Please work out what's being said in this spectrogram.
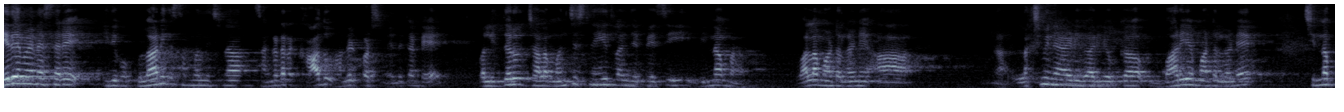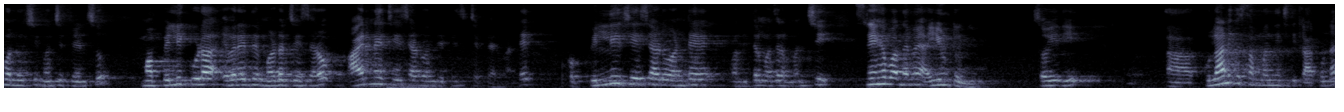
ఏదేమైనా సరే ఇది ఒక కులానికి సంబంధించిన సంఘటన కాదు హండ్రెడ్ పర్సెంట్. ఎందుకంటే వాళ్ళిద్దరూ చాలా మంచి స్నేహితులు అని చెప్పేసి విన్నాం మనం. వాళ్ళ మాటల్లోనే ఆ లక్ష్మీనాయుడు గారి యొక్క భార్య మాటల్లోనే చిన్నప్పటి నుంచి మంచి ఫ్రెండ్స్. మా పెళ్ళి కూడా ఎవరైతే మర్డర్ చేశారో ఆయననే చేశాడు అని చెప్పేసి చెప్పారు. అంటే ఒక పెళ్ళి చేశాడు అంటే వాళ్ళిద్దరి మధ్యలో మంచి స్నేహబంధమే అయి ఉంటుంది సో ఇది కులానికి సంబంధించింది కాకుండా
